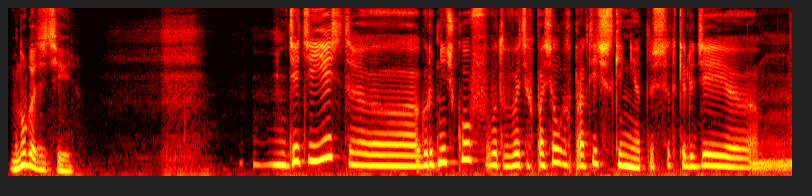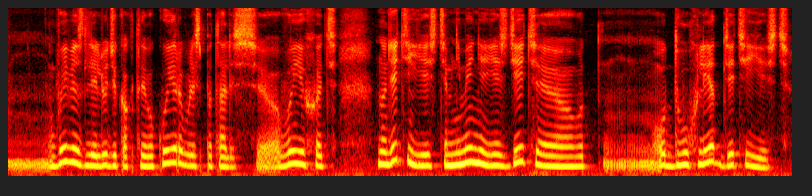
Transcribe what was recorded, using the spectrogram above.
Много детей? Дети есть, э, грудничков вот в этих поселках практически нет. То есть все-таки людей вывезли, люди как-то эвакуировались, пытались э, выехать. Но дети есть. Тем не менее, есть дети, вот от двух лет дети есть.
